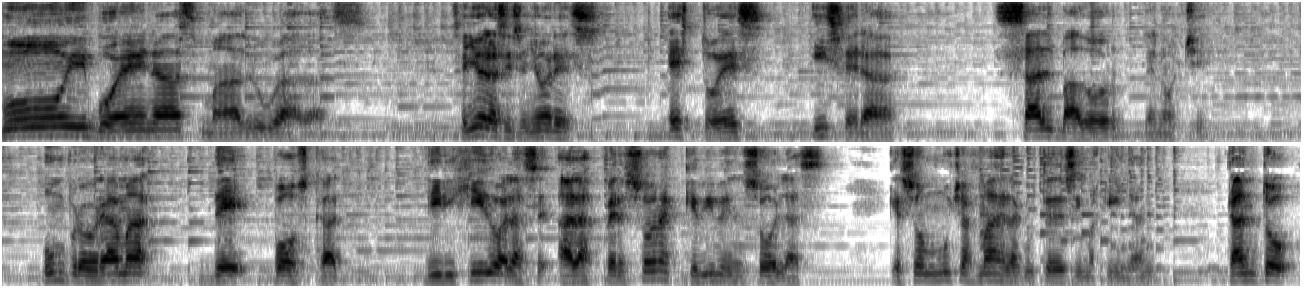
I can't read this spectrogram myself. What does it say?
Muy buenas madrugadas. Señoras y señores, esto es y será Salvador de Noche. Un programa de postcat dirigido a las, a las personas que viven solas, que son muchas más de las que ustedes imaginan, tanto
